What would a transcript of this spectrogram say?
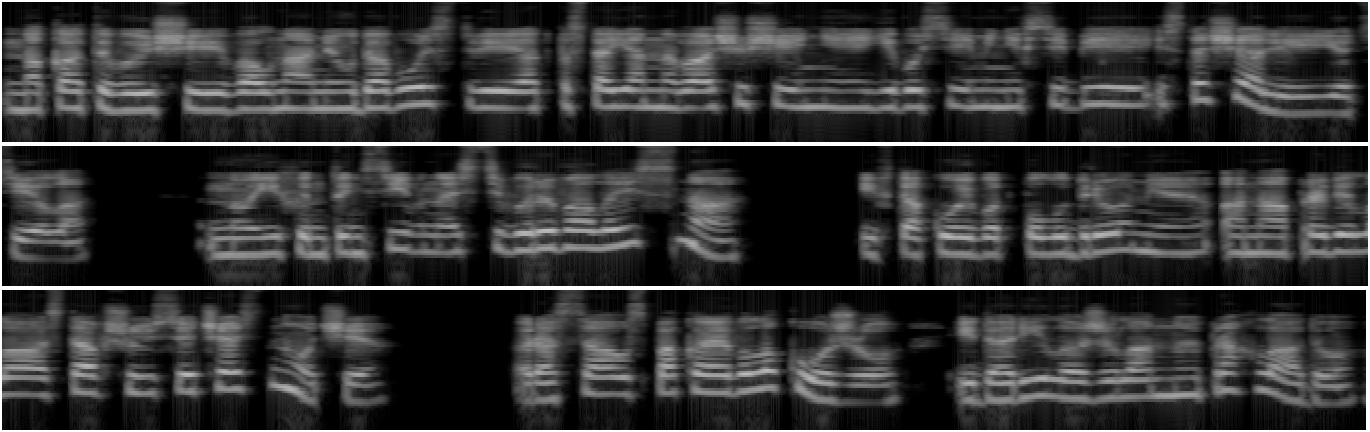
Накатывающие волнами удовольствия от постоянного ощущения его семени в себе истощали ее тело, но их интенсивность вырывала из сна, и в такой вот полудреме она провела оставшуюся часть ночи. Роса успокаивала кожу и дарила желанную прохладу.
